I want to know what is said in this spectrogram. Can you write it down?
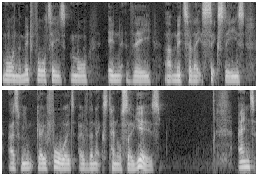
more in the mid 40s, more in the uh, mid to late 60s as we go forward over the next 10 or so years. And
